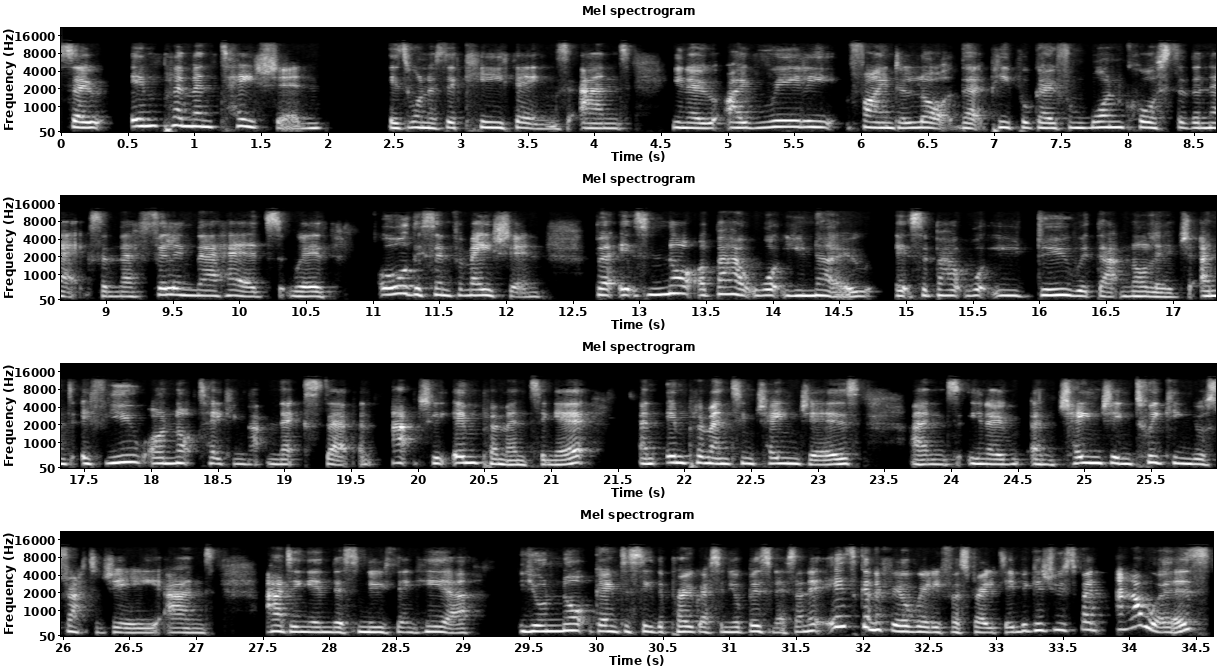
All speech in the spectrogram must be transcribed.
So implementation is one of the key things. And you know i really find a lot that people go from one course to the next and they're filling their heads with all this information but it's not about what you know it's about what you do with that knowledge. And if you are not taking that next step and actually implementing it and implementing changes and you know and changing tweaking your strategy and adding in this new thing here you're not going to see the progress in your business. And it is going to feel really frustrating because you spent hours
